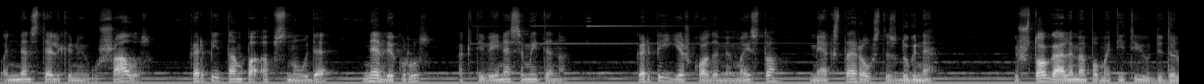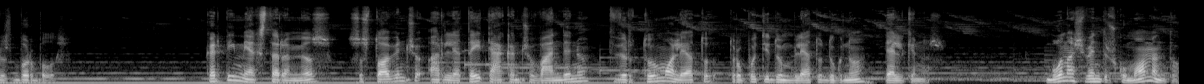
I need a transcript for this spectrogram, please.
vandens telkiniui užšalus, karpiai tampa apsnūdę, nevikrus, aktyviai nesimaitina. Karpiai ieškodami maisto mėgsta raustis dugne. Iš to galime pamatyti jų didelius burbulus. Karpiai mėgsta ramius, sustovinčių ar lietai tekančių vandeniu, tvirtų molėtų, truputį dumblėtų dugnu telkinius. Būna šventiškų momentų,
